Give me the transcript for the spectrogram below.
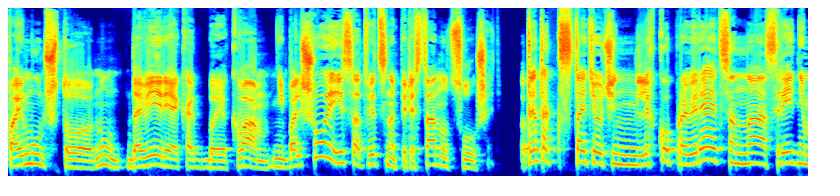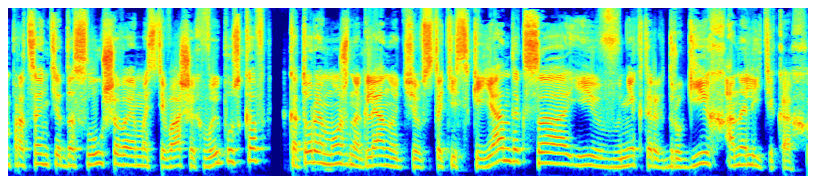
поймут, что ну, доверие как бы к вам небольшое и, соответственно, перестанут слушать. Вот это, кстати, очень легко проверяется на среднем проценте дослушиваемости ваших выпусков которые можно глянуть в статистике Яндекса и в некоторых других аналитиках.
